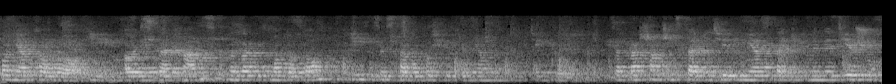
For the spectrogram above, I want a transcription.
Poniatowo i OSP Hans na zakup motopomp i zestawów oświetleniowych. Dziękuję. Zapraszam przedstawicieli miasta i gminy Wierzun.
